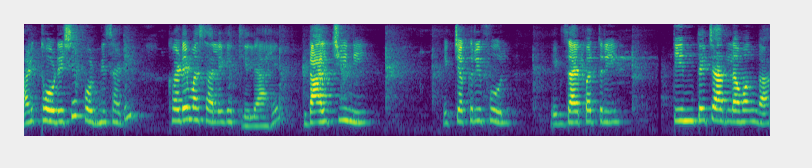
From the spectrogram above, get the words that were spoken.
आणि थोडेसे फोडणीसाठी खडे मसाले घेतलेले आहेत दालचिनी एक चक्रीफूल एक जायपत्री तीन ते चार लवंगा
